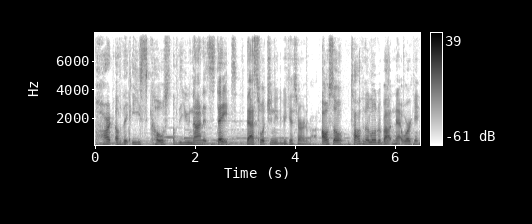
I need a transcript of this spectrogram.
part of the East Coast of the United States. That's what you need to be concerned about. Also, talking a little bit about networking.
